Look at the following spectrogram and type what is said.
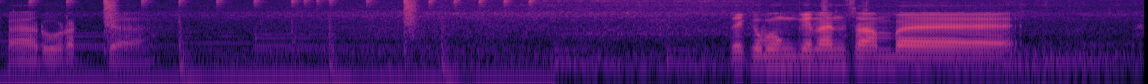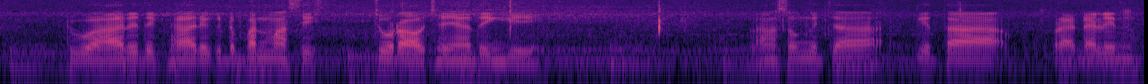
baru reda. Jadi kemungkinan sampai dua hari tiga hari ke depan masih curah hujannya tinggi. Langsung aja kita pretelin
